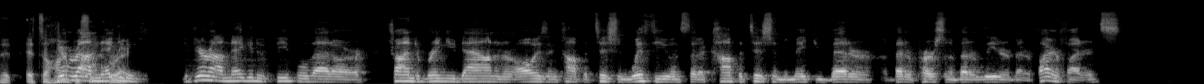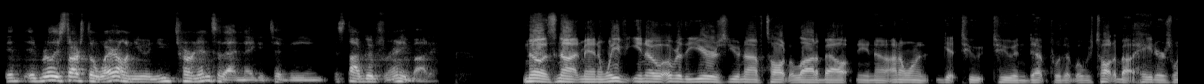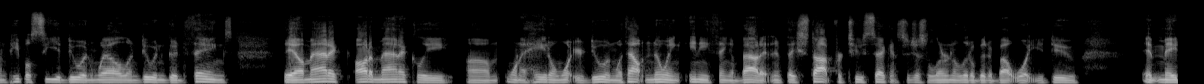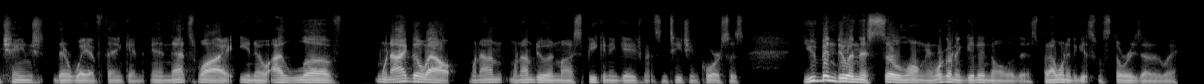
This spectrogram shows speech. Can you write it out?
It, it's a hundred percent negative. If you're around negative people that are trying to bring you down and are always in competition with you instead of competition to make you better, a better person, a better leader, a better firefighter, it's it, it really starts to wear on you and you turn into that negativity and it's not good for anybody. No, it's not, man. And we've, you know, over the years, you and I have talked a lot about, you know, I don't want to get too too in depth with it, but we've talked about haters. When people see you doing well and doing good things, they automatic automatically um, want to hate on what you're doing without knowing anything about it. And if they stop for two seconds to just learn a little bit about what you do, it may change their way of thinking. And that's why, you know, I love when I go out when I'm when I'm doing my speaking engagements and teaching courses You've been doing this so long, and we're going to get into all of this, but I wanted to get some stories out of the way.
